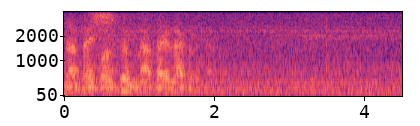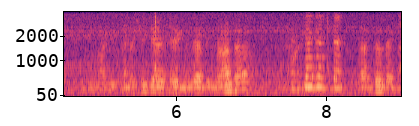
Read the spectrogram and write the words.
ના થાય બોલશો ના થાય લાકડો તને શું કહે છે? ગુજરાતી ગણો છો અર્ધો દગ્ધ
